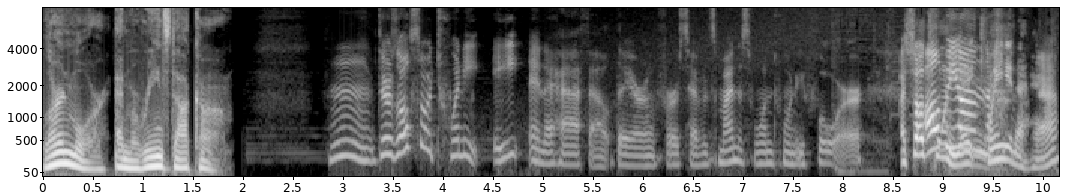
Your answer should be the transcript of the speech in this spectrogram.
Learn more at marines.com. Hmm. There's also a 28 and a half out there in the first half. It's minus 124. I saw I'll be 28, on- 28 and a half.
